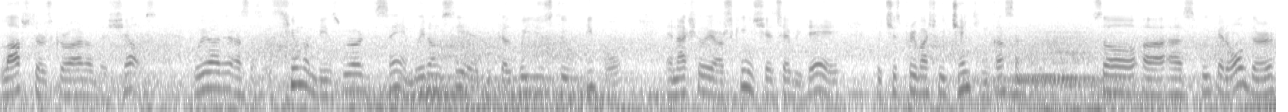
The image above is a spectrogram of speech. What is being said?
lobsters grow out of the shells. We are, as, as human beings, we are the same. We don't see it because we're used to people, and actually our skin sheds every day, which is pretty much we're changing constantly. So uh, as we get older,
